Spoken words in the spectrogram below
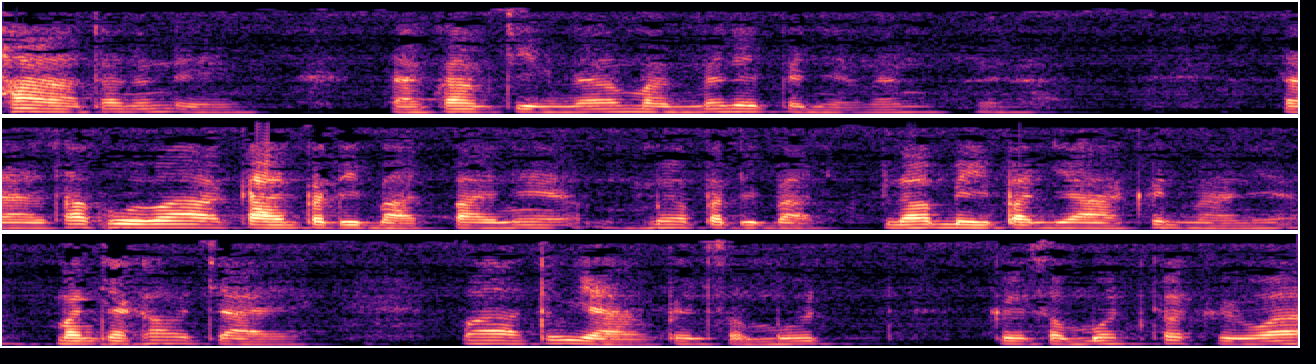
ท่าเท่านั้นเอง แต่ความจริงแล้วมันไม่ได้เป็นอย่างนั้นแต่ถ้าพูดว่าการปฏิบัติไปเนี่ยเมื่อปฏิบัติแล้วมีปัญญาขึ้นมาเนี่ย มันจะเข้าใจว่าทุกอย่างเป็นสมมุติ คือสมมุติก็คือว่า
